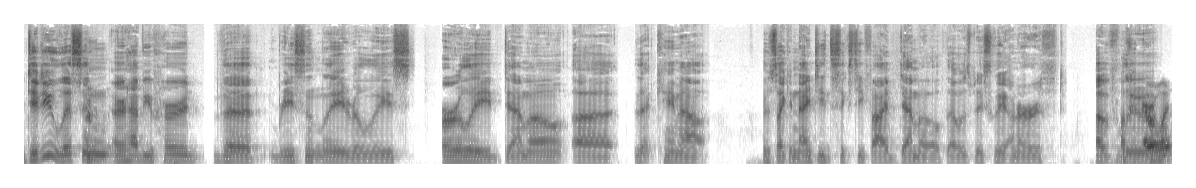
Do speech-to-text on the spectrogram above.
Did you listen or have you heard the recently released early demo uh, that came out? It was like a 1965 demo that was basically unearthed of Of Lou. heroin?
